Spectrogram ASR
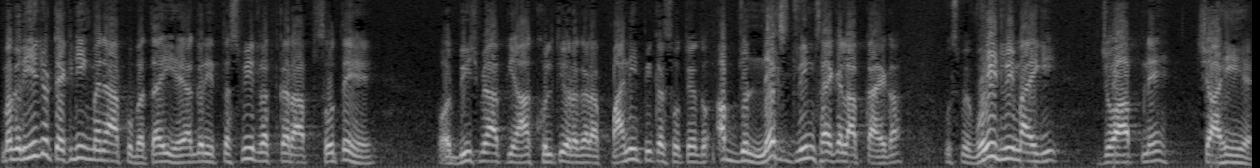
مگر یہ جو ٹیکنیک میں نے آپ کو بتائی ہے، اگر یہ تصویر رکھ کر آپ سوتے ہیں اور بیچ میں آپ کی آنکھ کھلتی ہے اور اگر آپ پانی پی کر سوتے ہیں، تو اب جو نیکسٹ ڈریم سائیکل آپ کا آئے گا اس میں وہی ڈریم آئے گی جو آپ نے چاہی ہے۔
